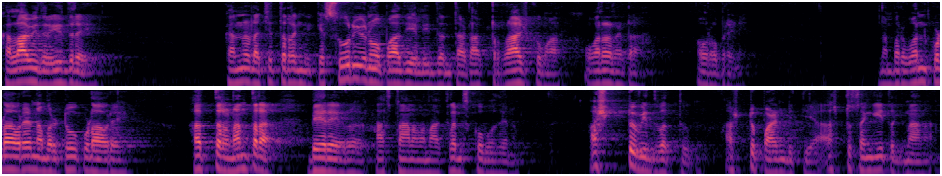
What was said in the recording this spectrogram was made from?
ಕಲಾವಿದರು ಇದ್ದರೆ ಕನ್ನಡ ಚಿತ್ರರಂಗಕ್ಕೆ ಸೂರ್ಯನೋಪಾದಿಯಲ್ಲಿದ್ದಂಥ ಡಾಕ್ಟರ್ ರಾಜ್ಕುಮಾರ್ ವರನಟ ಅವರೊಬ್ಬರೇ ನಂಬರ್ ಒನ್ ಕೂಡ ಅವರೇ ನಂಬರ್ ಟೂ ಕೂಡ ಅವರೇ. ಹತ್ತರ ನಂತರ ಬೇರೆಯವರು ಆ ಸ್ಥಾನವನ್ನು ಆಕ್ರಮಿಸ್ಕೋಬೋದೇನು. ಅಷ್ಟು ವಿದ್ವತ್ತು, ಅಷ್ಟು ಪಾಂಡಿತ್ಯ, ಅಷ್ಟು ಸಂಗೀತ ಜ್ಞಾನ.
